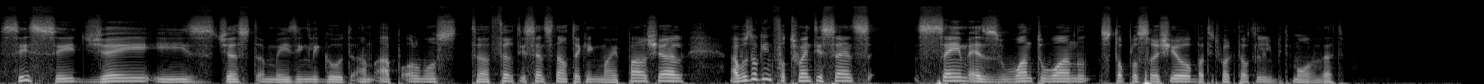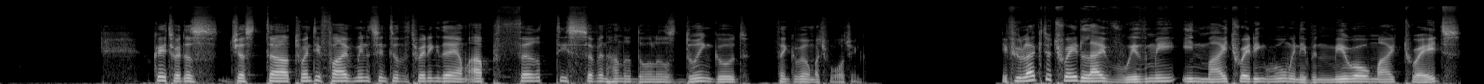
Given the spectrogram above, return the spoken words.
CCJ is just amazingly good. I'm up almost uh, 30 cents now taking my partial. I was looking for 20 cents same as one-to-one -one stop loss ratio, but it worked out a little bit more than that. Okay, traders, just uh, 25 minutes into the trading day, I'm up $3,700, doing good. Thank you very much for watching. If you like to trade live with me in my trading room and even mirror my trades,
